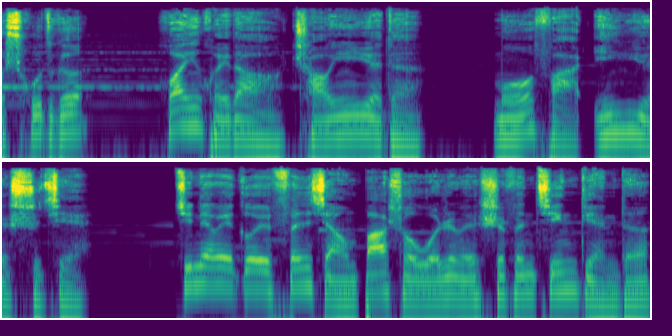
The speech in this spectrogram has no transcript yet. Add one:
我是胡子哥，欢迎回到潮音乐的魔法音乐世界。今天为各位分享八首我认为十分经典的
